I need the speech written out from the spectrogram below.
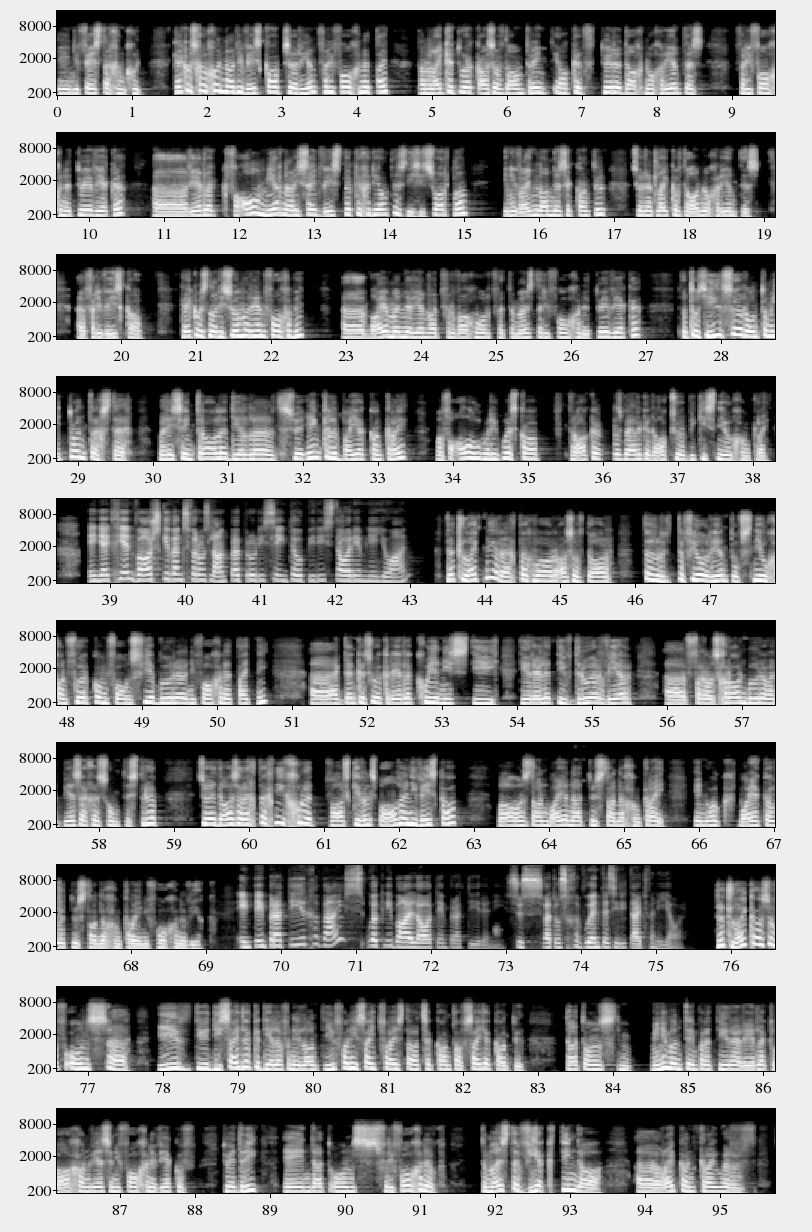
en die vestiging goed. Kyk ons gou gou na die Wes-Kaapse reën vir die volgende tyd, dan lyk dit ook asof daar omtrent elke tweede dag nog reën is vir die volgende 2 weke. Uh redelik veral meer na die suidwestelike gedeeltes, dis die Swartland en die Wynlande se kant toe, so dit lyk of daar nog reën is uh vir die Wes-Kaap. Kyk ons na die somerreënvalgebied, uh baie minder reën wat verwag word vir ten minste die volgende 2 weke. Dat ons hierso rondom die 20ste by die sentrale dele so enkele baie kan kry, maar veral oor die Oos-Kaap, Drakensberge dalk so 'n bietjie sneeu gaan kry. En jy het geen waarskuwings vir ons landbouprodusente op hierdie stadium nie, Johan? Dit lyk nie regtig waar asof daar te te veel reën of sneeu gaan voorkom vir ons veeboere in die volgende tyd nie. Uh ek dink is ook redelik goeie nuus die die relatief droër weer uh vir ons graanboere wat besig is om te stroop. So daar's regtig nie groot waarskuwings behalwe in die Wes-Kaap waar ons dan baie nat toestande gaan kry en ook baie koue toestande gaan kry in die volgende week. En temperatuur gewys ook nie baie lae temperature nie, soos wat ons gewoond is hierdie tyd van die jaar. Dit lyk asof ons uh hier die die suidelike dele van die land hier van die Suid-Vrystaat se kant af suidekant toe dat ons minimum temperature redelik laag gaan wees in die volgende week of 2 3 en dat ons vir die volgende ten minste week 10 dae uh ryp kan kry oor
